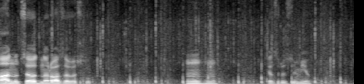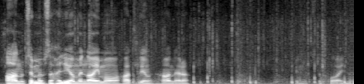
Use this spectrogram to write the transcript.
А. Ну це одноразове слух. Угу. Я зрозумів. А, ну це ми взагалі оминаємо Гатлінг Ганнера. Це файно.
